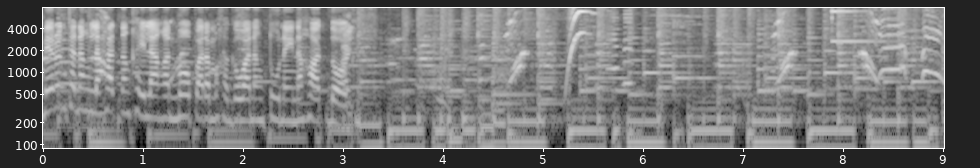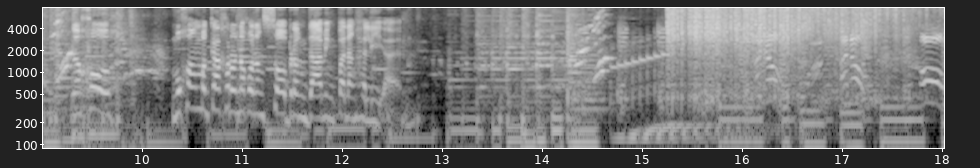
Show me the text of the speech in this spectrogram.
meron ka ng lahat ng kailangan mo para makagawa ng tunay na hotdog. Ay. Nako, mukhang magkakaroon ako ng sobrang daming pananghalian. Ano? Ano? Oh!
